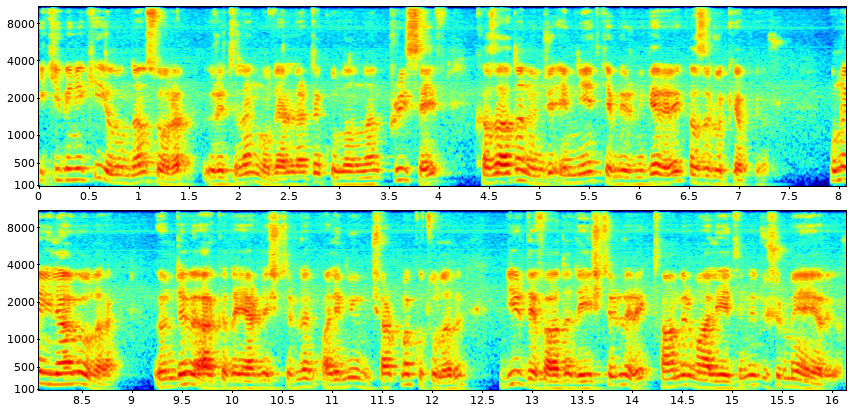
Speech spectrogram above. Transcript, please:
2002 yılından sonra üretilen modellerde kullanılan pre-safe kazadan önce emniyet kemerini gererek hazırlık yapıyor. Buna ilave olarak önde ve arkada yerleştirilen alüminyum çarpma kutuları bir defada değiştirilerek tamir maliyetini düşürmeye yarıyor.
